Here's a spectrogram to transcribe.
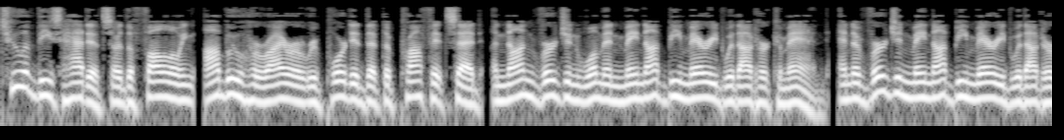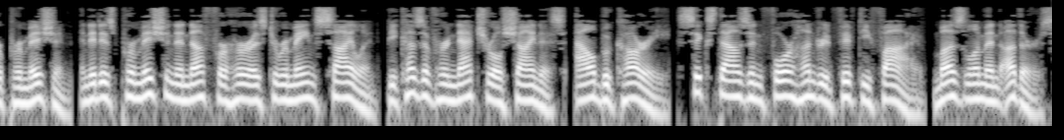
Two of these hadiths are the following Abu Huraira reported that the Prophet said, A non virgin woman may not be married without her command, and a virgin may not be married without her permission, and it is permission enough for her as to remain silent because of her natural shyness. Al Bukhari, 6455, Muslim and others.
